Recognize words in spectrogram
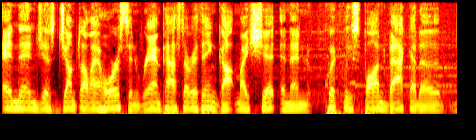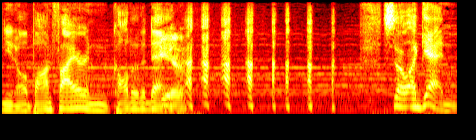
and then just jumped on my horse and ran past everything, got my shit and then quickly spawned back at a, you know, a bonfire and called it a day. Yeah. So again,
